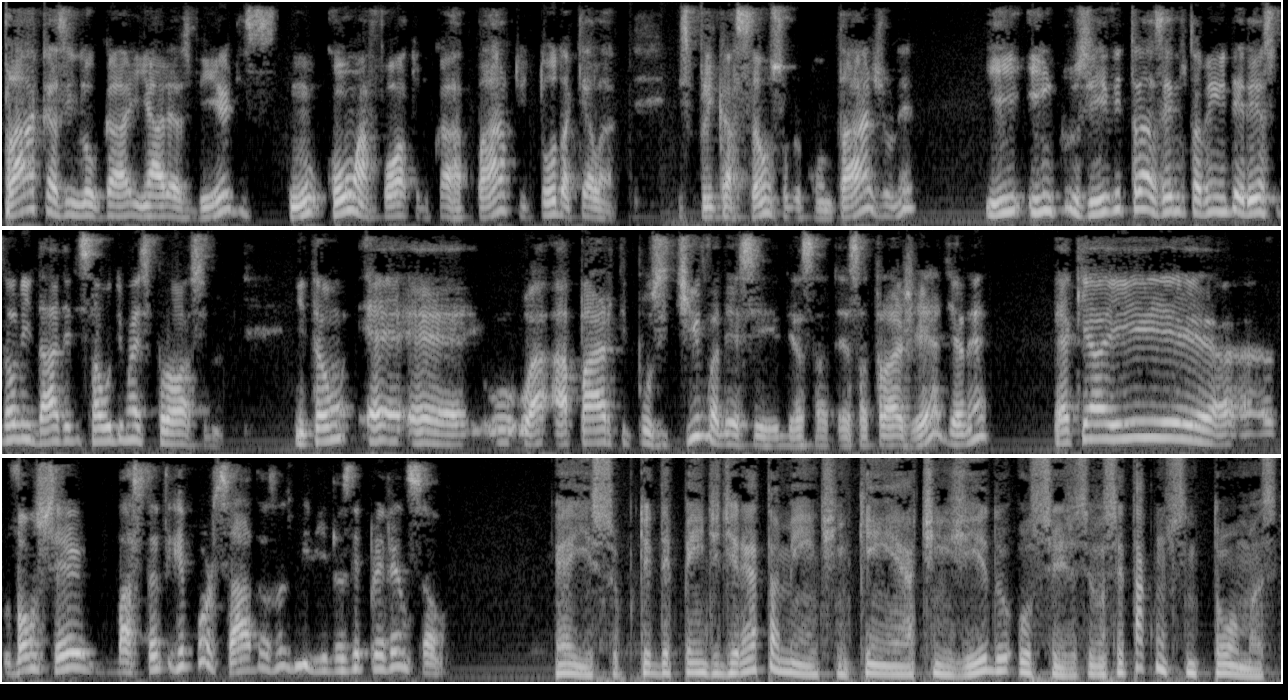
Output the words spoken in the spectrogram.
placas em, lugar, em áreas verdes, com, com a foto do carrapato e toda aquela explicação sobre o contágio, né? E, inclusive, trazendo também o endereço da unidade de saúde mais próxima. Então, é, é a, parte positiva desse, dessa, dessa tragédia, né, é que aí vão ser bastante reforçadas as medidas de prevenção. É isso, porque depende diretamente em quem é atingido, ou seja, se você está com sintomas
